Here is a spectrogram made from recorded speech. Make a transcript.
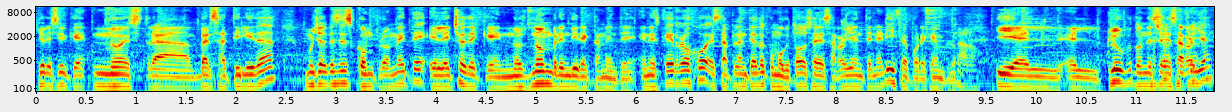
Quiero decir que nuestra versatilidad muchas veces compromete el hecho de que nos nombren directamente. En Sky Rojo está planteado como que todo se desarrolla en Tenerife, por ejemplo. Claro. Y el, el club donde se Eso, desarrolla yo-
